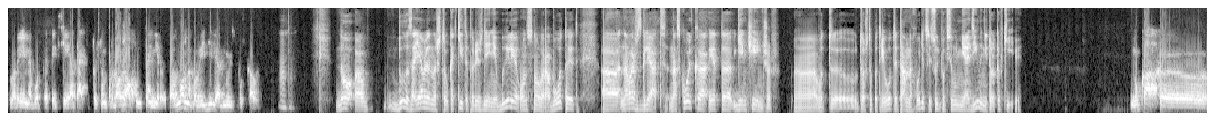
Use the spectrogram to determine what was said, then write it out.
во время вот этой всей атаки. То есть он продолжал функционировать. Возможно, повредили одну из пусковых. Но а, было заявлено, что какие-то повреждения были, он снова работает. А, на ваш взгляд, насколько это game changer? А, вот э, то, что патриоты там находятся, и, судя по всему, не один, и не только в Киеве. Ну как, э,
